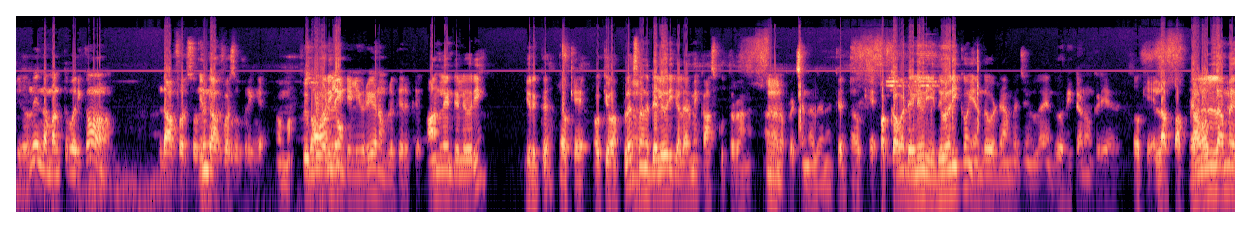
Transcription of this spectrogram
இது வந்து இந்த மந்த் வரைக்கும் இந்த ஆஃபர்ஸ் இந்த. ஆஃபர்ஸ் கொடுக்குறீங்க. ஆமா. ஆன்லைன் டெலிவரியும் நம்மளுக்கு இருக்கு. ஆன்லைன் டெலிவரி இருக்கு. ஓகே ஓகேவா பிளஸ் வந்து டெலிவரிக்கு எல்லாருமே காசு கொடுத்துறாங்க அதனால பிரச்சனை இல்லை எனக்கு. ஓகே பக்காவா டெலிவரி இது வரைக்கும் எந்த ஒரு டேமேஜும் இல்லை எந்த ஒரு ரிட்டர்னும் கிடையாது. ஓகே எல்லாம் எல்லாமே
